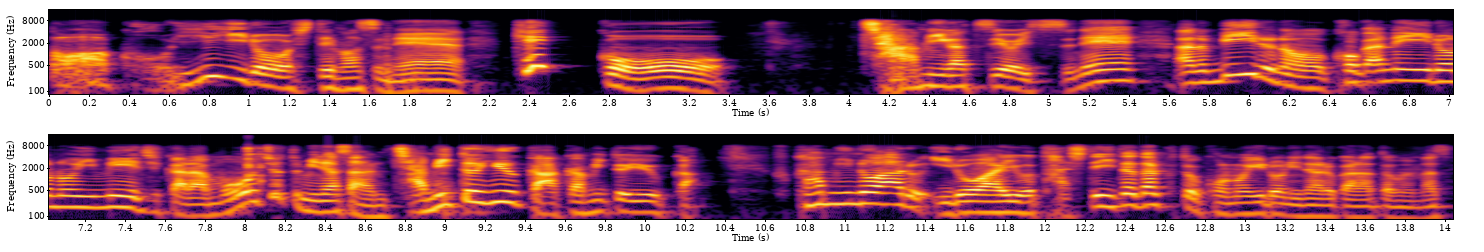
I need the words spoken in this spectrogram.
あ、濃い色をしてますね。結構、茶味が強いっすね。あの、ビールの黄金色のイメージからもうちょっと皆さん茶味というか赤味というか、深みのある色合いを足していただくとこの色になるかなと思います。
